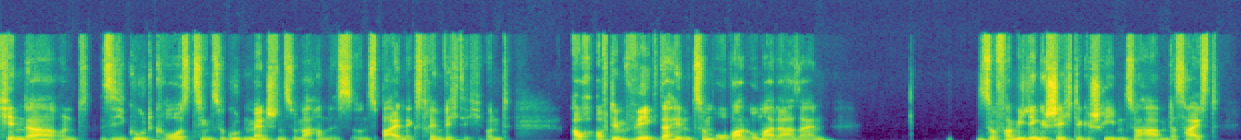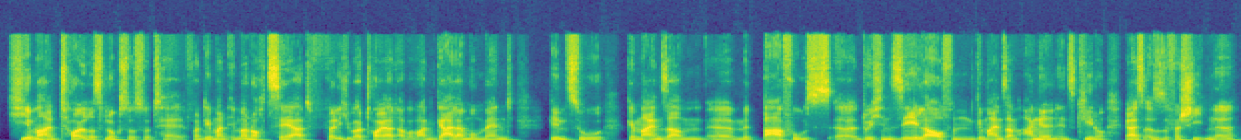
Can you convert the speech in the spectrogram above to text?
Kinder und sie gut großziehen, zu guten Menschen zu machen, ist uns beiden extrem wichtig. Und auch auf dem Weg dahin zum Opa- und Oma-Dasein so Familiengeschichte geschrieben zu haben. Das heißt, hier mal ein teures Luxushotel, von dem man immer noch zehrt, völlig überteuert, aber war ein geiler Moment, hin zu gemeinsam äh, mit Barfuß äh, durch den See laufen, gemeinsam angeln ins Kino. Weißt, also so verschiedene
